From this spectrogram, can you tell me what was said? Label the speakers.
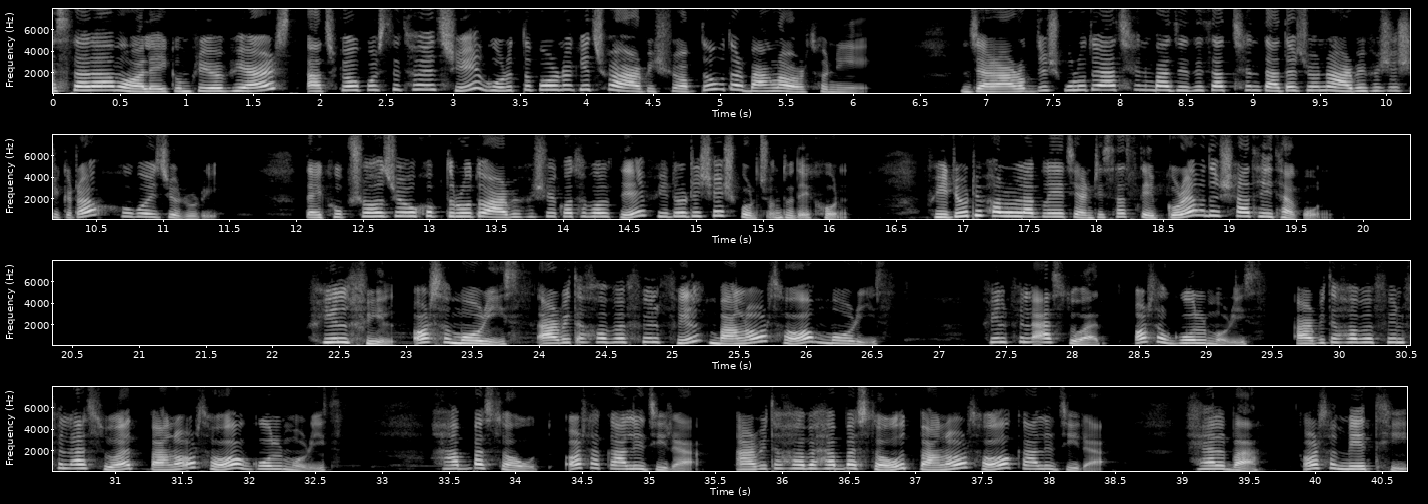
Speaker 1: আসসালামু আলাইকুম, প্রিয় ভিউয়ার্স। আজকে উপস্থিত হয়েছে গুরুত্বপূর্ণ কিছু আরবি শব্দ ও তার বাংলা অর্থ নিয়ে। যারা আরব দেশগুলোতে আছেন বা যেতে চাচ্ছেন, তাদের জন্য আরবি ভাষা শেখাটা খুবই জরুরি। তাই খুব সহজে ও খুব দ্রুত আরবি ভাষায় কথা বলতে ভিডিওটি শেষ পর্যন্ত দেখুন। ভিডিওটি ভালো লাগলে চ্যানেলটি সাবস্ক্রাইব করে আমাদের সাথেই থাকুন। ফিলফিল অর্থ মরিস। আরবিতে হবে ফিলফিল, বাংলা অর্থ মরিস। ফিলফিল আসওয়াদ অর্থ গোলমরিচ আরবিতে হবে ফিলফিল আসওয়াদ, বাংলা অর্থ গোলমরিচ। হাব্বা সৌদ অর্থ কালিজিরা আরবিতে হবে হাব্বা সৌদ বাংলা অর্থ কালিজিরা হেলবা, অর্থ মেথি।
